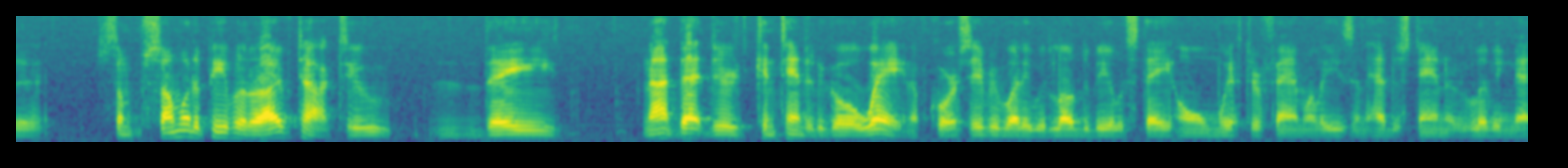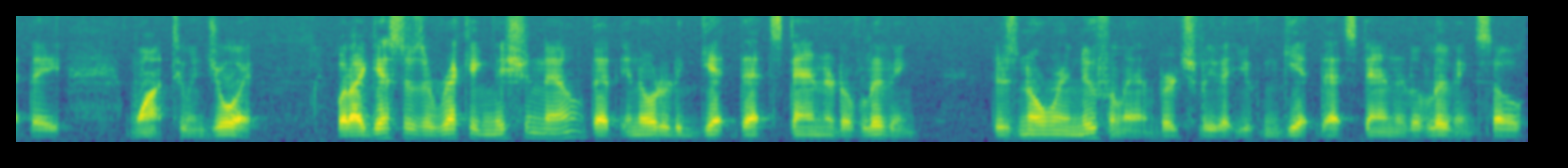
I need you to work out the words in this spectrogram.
uh, some some of the people that I've talked to, they not that they're contented to go away, and of course everybody would love to be able to stay home with their families and have the standard of living that they want to enjoy. But I guess there's a recognition now that in order to get that standard of living, there's nowhere in Newfoundland virtually that you can get that standard of living. So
